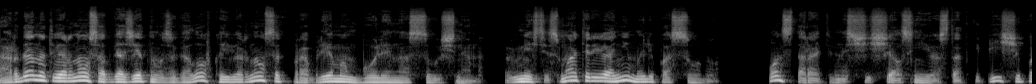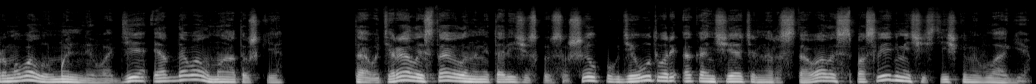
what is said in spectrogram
Ардан отвернулся от газетного заголовка и вернулся к проблемам более насущным. Вместе с матерью они мыли посуду. Он старательно счищал с нее остатки пищи, промывал в мыльной воде и отдавал матушке. Та вытирала и ставила на металлическую сушилку, где утварь окончательно расставалась с последними частичками влаги.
